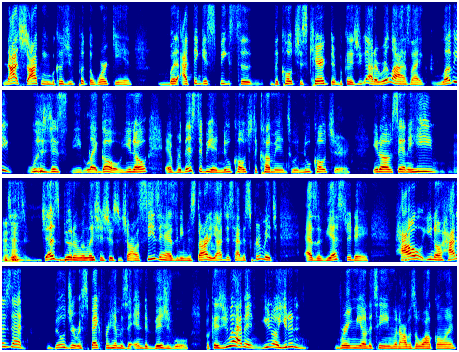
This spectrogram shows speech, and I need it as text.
not shocking because you've put the work in, but I think it speaks to the coach's character because you got to realize like Lovie was just let go, you know, and for this to be a new coach to come into a new culture, you know what I'm saying? And he mm-hmm. just just building relationships with y'all. Season hasn't even started. Y'all just had a scrimmage as of yesterday. How you know how does that build your respect for him as an individual? Because you haven't, you know, you didn't bring me on the team when I was a walk on.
